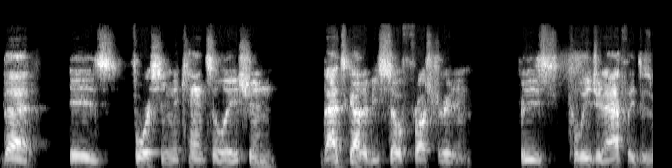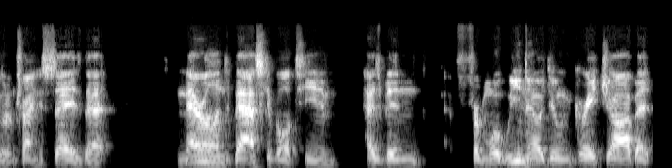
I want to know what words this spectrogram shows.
that is forcing the cancellation, that's got to be so frustrating for these collegiate athletes. Is what I'm trying to say is that Maryland's basketball team has been, from what we know, doing a great job at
